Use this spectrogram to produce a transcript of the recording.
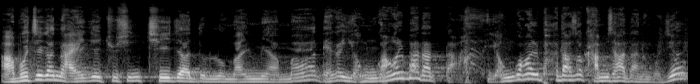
아버지가 나에게 주신 제자들로 말미암아 내가 영광을 받았다. 영광을 받아서 감사하다는 거죠.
